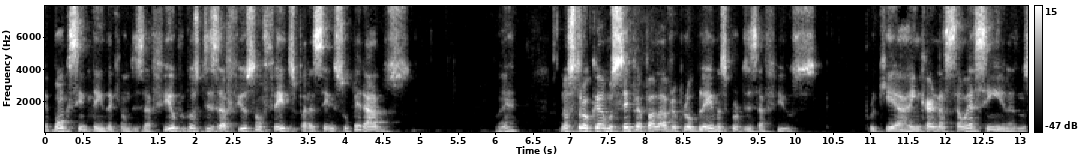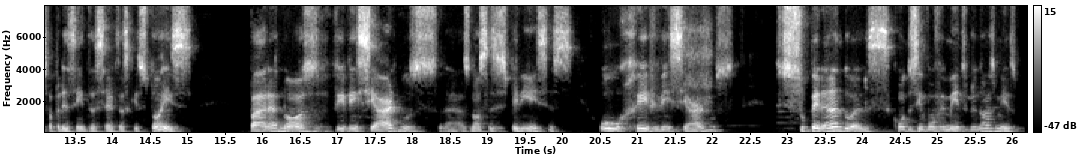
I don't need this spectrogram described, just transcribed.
É bom que se entenda que é um desafio, porque os desafios são feitos para serem superados. Não é? Nós trocamos sempre a palavra problemas por desafios, porque a reencarnação é assim, ela nos apresenta certas questões para nós vivenciarmos as nossas experiências ou revivenciarmos, superando-as com o desenvolvimento de nós mesmos.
